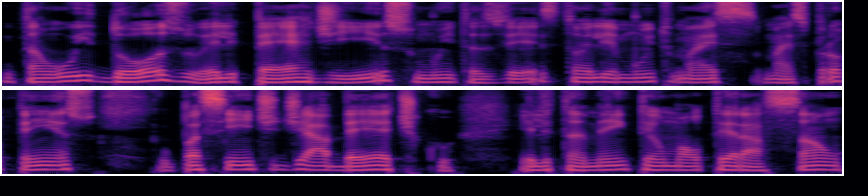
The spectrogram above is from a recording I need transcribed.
Então, o idoso, ele perde isso muitas vezes, então ele é muito mais, mais propenso. O paciente diabético, ele também tem uma alteração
